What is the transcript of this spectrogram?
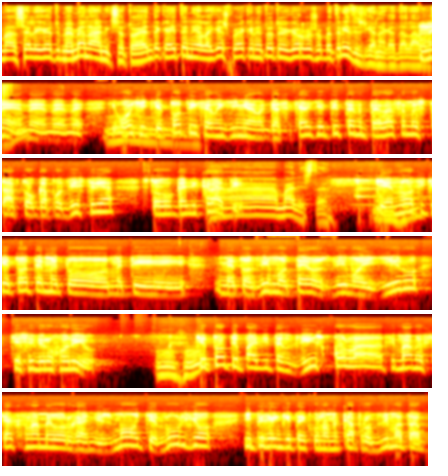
μας έλεγε ότι με μένα άνοιξε το 11 ήταν οι αλλαγές που έκανε τότε ο Γιώργος ο Πετρίδης για να καταλάβουμε. Ναι, ναι, ναι, ναι. Όχι και τότε είχαν γίνει αναγκαστικά γιατί ήταν, περάσαμε στα, από τον Καποδίστρια στο Γκαλικράτη. Α, μάλιστα. και ενώθηκε τότε με το, με, τη, με το Δήμο Τέος Δήμο Αιγύρου και Σιδηροχωρίου. Μμμ. Και τότε πάλι ήταν δύσκολα, θυμάμαι φτιάχναμε οργανισμό καινούριο, υπήρχαν και τα οικονομικά προβλήματα,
